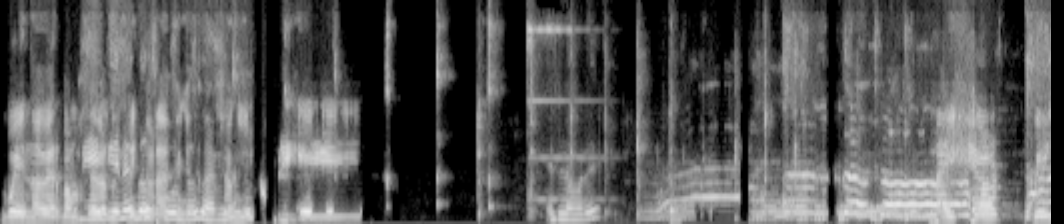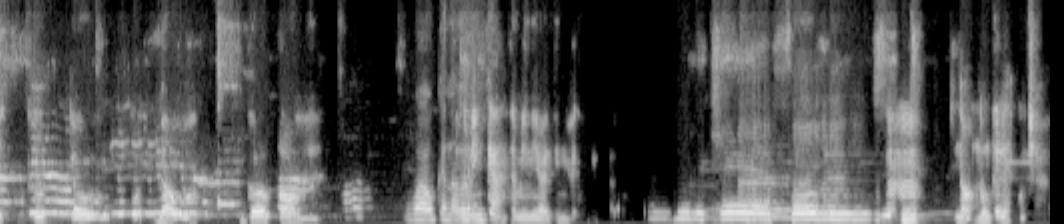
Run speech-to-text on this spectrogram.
Bueno, a ver, vamos a ver nuestra ignorancia en esa canción y el nombre ¿El nombre? My heart will go, no, go on. Wow, que no me encanta mi nivel de inglés. No, nunca lo he escuchado.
